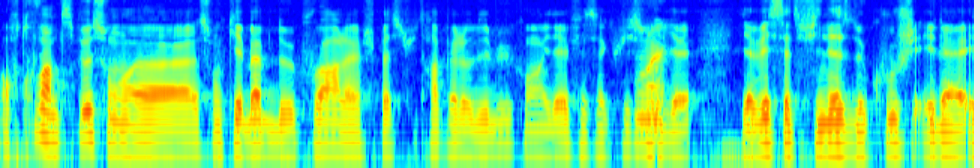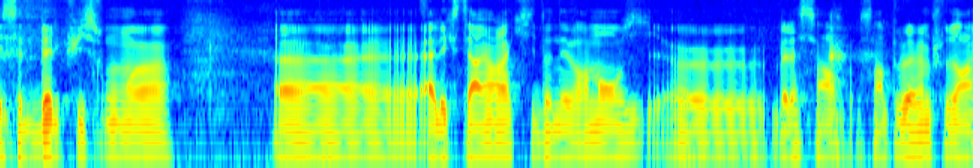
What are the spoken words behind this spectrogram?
on retrouve un petit peu son, euh, son kebab de poire. Là. Je sais pas si tu te rappelles au début quand il avait fait sa cuisson. Ouais. Il, y a- il y avait cette finesse de couche et, la- et cette belle cuisson euh, à l'extérieur là qui donnait vraiment envie. Bah là, c'est un, peu la même chose. hein.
